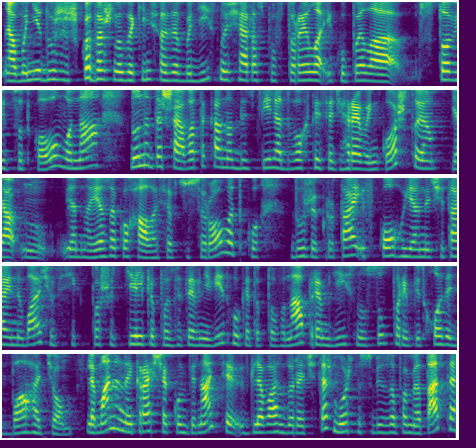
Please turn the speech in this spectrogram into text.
А мені дуже шкода, що вона закінчилася, бо дійсно ще раз повторила і купила 100%. Вона ну не дешева, така вона десь біля 2000 гривень коштує. Я ну я не я закохалася в цю сироватку, дуже крута. І в кого я не читаю, не бачу, всі пишуть тільки позитивні відгуки. Тобто вона прям дійсно супер і підходить багатьом. Для мене найкраща комбінація для вас, до речі, теж можете собі запам'ятати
